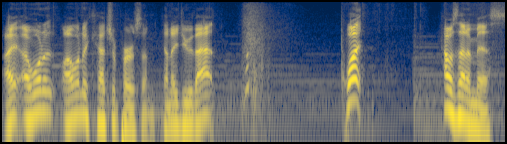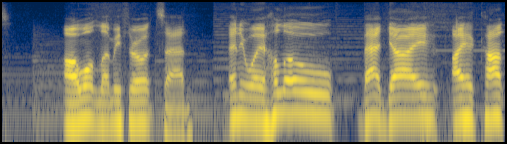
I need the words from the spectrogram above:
I, I want to I want to catch a person. Can I do that? What? How is that a miss? Oh, it won't let me throw it. Sad. Anyway, hello, bad guy. I caught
